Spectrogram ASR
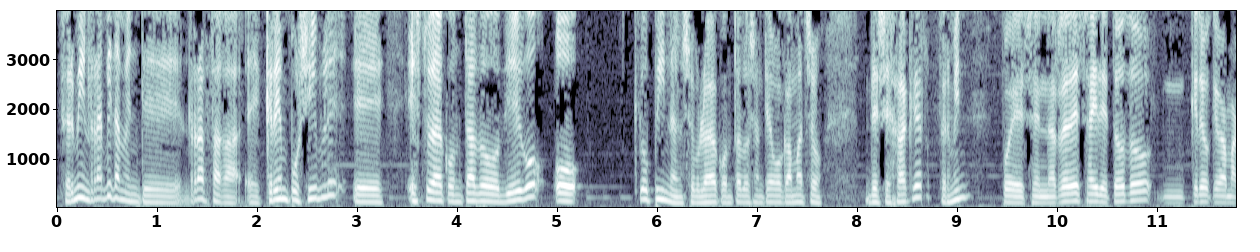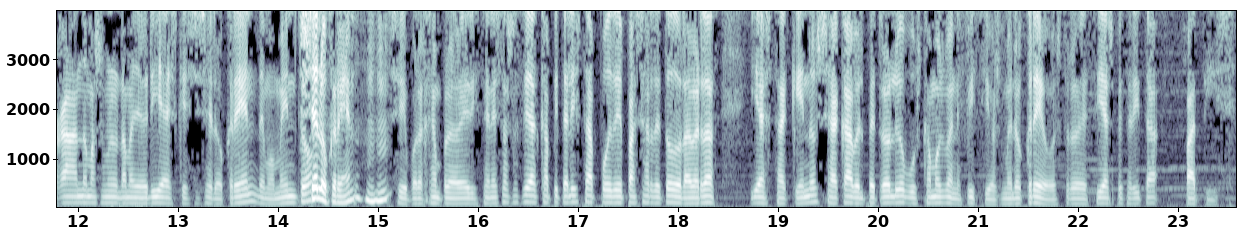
Fermín, rápidamente, Ráfaga, eh, ¿creen posible eh, esto que ha contado Diego o qué opinan sobre lo que ha contado Santiago Camacho de ese hacker, Fermín? Pues en las redes hay de todo. Mm, creo que va ganando más o menos la mayoría es que sí se lo creen, de momento. ¿Se lo creen? Sí, por ejemplo, dicen, esta sociedad capitalista puede pasar de todo, la verdad, y hasta que no se acabe el petróleo buscamos beneficios. Me lo creo. Esto lo decía especialista Patis.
